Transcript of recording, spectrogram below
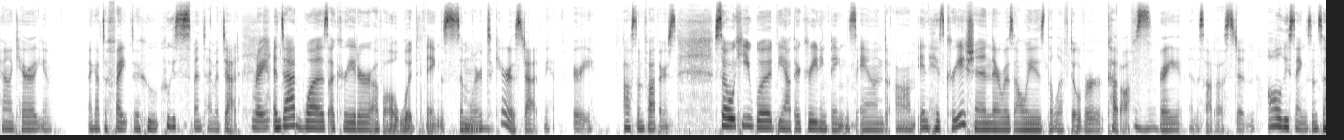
kind of like Cara, you know, I got to fight to who who gets to spend time with dad. Right. And dad was a creator of all wood things, similar mm. to Cara's dad. We have very awesome fathers. So he would be out there creating things, and um, in his creation, there was always the leftover cutoffs, mm-hmm. right, and the sawdust, and all of these things. And so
